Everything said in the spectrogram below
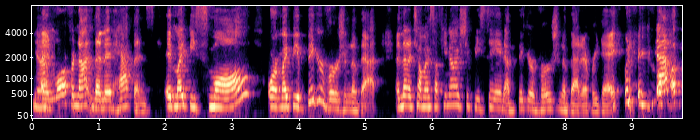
Yeah. And more often not, then it happens. It might be small, or it might be a bigger version of that. And then I tell myself, you know, I should be saying a bigger version of that every day when I go yeah. up.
